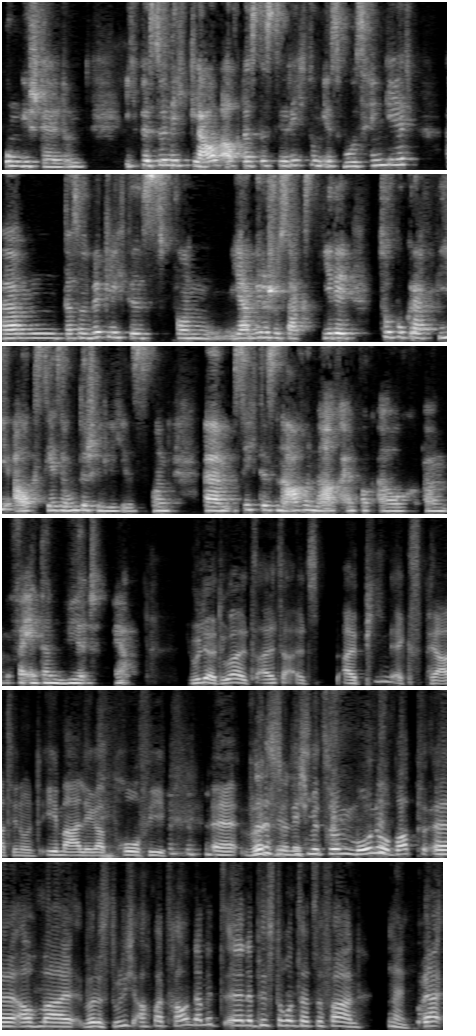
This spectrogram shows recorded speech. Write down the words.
umgestellt. Und ich persönlich glaube auch, dass das die Richtung ist, wo es hingeht. Ähm, dass man wirklich das von, ja, wie du schon sagst, jede Topografie auch sehr, sehr unterschiedlich ist und ähm, sich das nach und nach einfach auch ähm, verändern wird. Ja. Julia, du als alte, als Alpin-Expertin und ehemaliger Profi, äh, würdest du dich mit so einem Monobob äh, auch mal, würdest du dich auch mal trauen, damit äh, eine Piste runterzufahren? Nein. Oder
